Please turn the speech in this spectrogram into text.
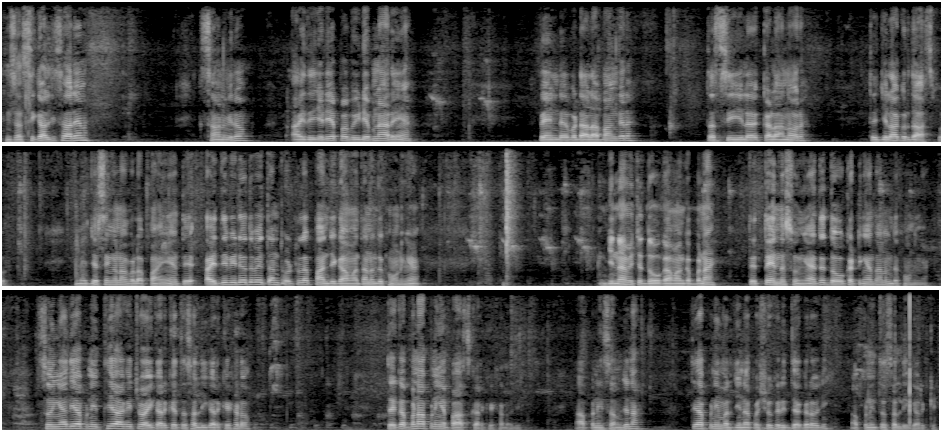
ਸਤਿ ਸ਼੍ਰੀ ਅਕਾਲ ਜੀ ਸਾਰਿਆਂ ਨੂੰ। ਕਿਸਾਨ ਵੀਰੋ, ਅੱਜ ਦੀ ਜਿਹੜੀ ਆਪਾਂ ਵੀਡੀਓ ਬਣਾ ਰਹੇ ਆ ਪਿੰਡ ਵਡਾਲਾ ਬਾਂਗਰ, ਤਹਿਸੀਲ ਕਲਾਨੌਰ ਤੇ ਜ਼ਿਲ੍ਹਾ ਗੁਰਦਾਸਪੁਰ। ਮੇਜਰ ਸਿੰਘ ਨਾਲ ਕੋਲ ਆਪਾਂ ਆਏ ਆ ਤੇ ਅੱਜ ਦੀ ਵੀਡੀਓ ਦੇ ਵਿੱਚ ਤੁਹਾਨੂੰ ਟੋਟਲ ਪੰਜ ਗਾਵਾਂ ਤੁਹਾਨੂੰ ਦਿਖਾਉਣੀਆਂ। ਜਿਨ੍ਹਾਂ ਵਿੱਚ ਦੋ ਗਾਵਾਂ ਗੱਬਣਾ ਤੇ ਤਿੰਨ ਸੂਈਆਂ ਤੇ ਦੋ ਕੱਟੀਆਂ ਤੁਹਾਨੂੰ ਦਿਖਾਉਣੀਆਂ। ਸੂਈਆਂ ਦੀ ਆਪਣੀ ਇੱਥੇ ਆ ਕੇ ਚੁਆਈ ਕਰਕੇ ਤਸੱਲੀ ਕਰਕੇ ਖੜੋ। ਤੇ ਗੱਬਣਾ ਆਪਣੀਆਂ ਪਾਸ ਕਰਕੇ ਖੜੋ ਜੀ। ਆਪਣੀ ਸਮਝਣਾ ਤੇ ਆਪਣੀ ਮਰਜ਼ੀ ਨਾਲ ਪਸ਼ੂ ਖਰੀਦਿਆ ਕਰੋ ਜੀ ਆਪਣੀ ਤਸੱਲੀ ਕਰਕੇ।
